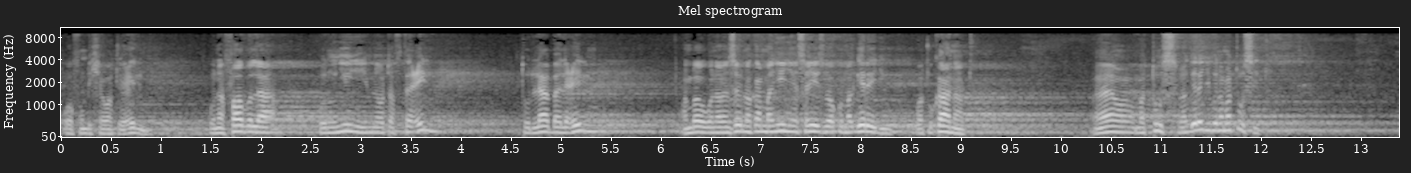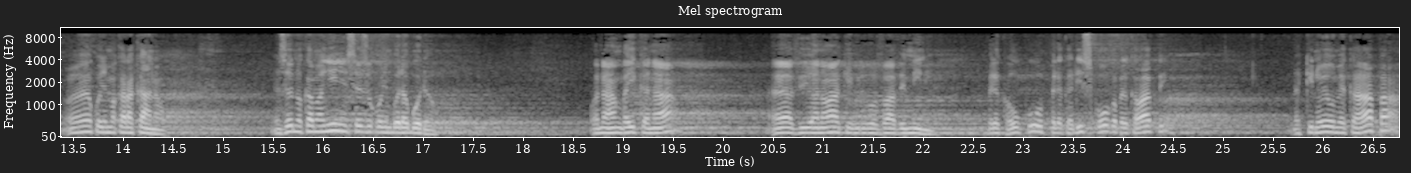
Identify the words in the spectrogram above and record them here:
kuwafundisha watu ilmu. Kuna fadhila kwenu nyinyi mnaotafuta ilmu tulaba alilm ambao kuna wenzenu kama nyinyi sasa hizo wako magereji watukana tu. Eh matusi magereji kuna matusi tu. Eh kwenye makarakana huko. Wenzenu kama nyinyi sasa hizo kwenye bodaboda huko. Wanahangaika na eh, vile wake vilivyovaa vimini. Peleka huku peleka disco huko peleka wapi. Lakini wewe umekaa hapa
